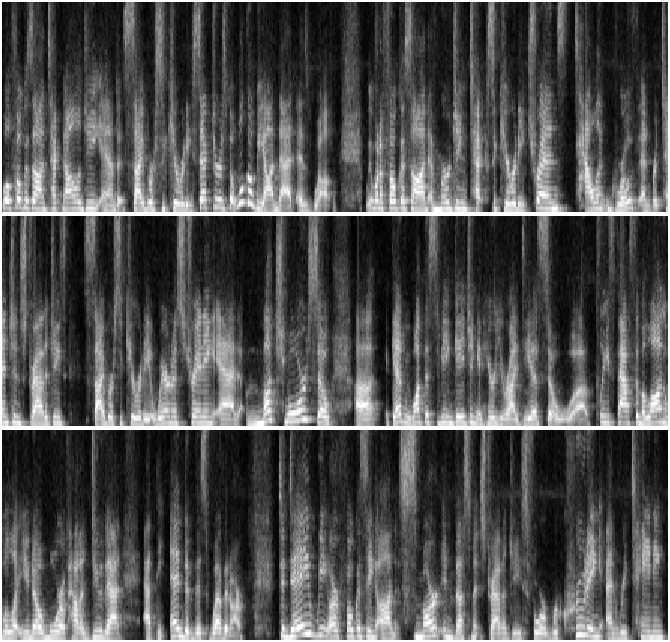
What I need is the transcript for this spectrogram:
We'll focus on technology and cybersecurity sectors, but we'll go beyond that as well. We want to focus on emerging tech security trends, talent growth and retention strategies, cybersecurity awareness training, and much more. So, uh, again, we want this to be engaging and hear your ideas. So, uh, please pass them along, and we'll let you know more of how to do that at the end of this webinar. Today, we are focusing on smart investment strategies for recruiting and retaining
